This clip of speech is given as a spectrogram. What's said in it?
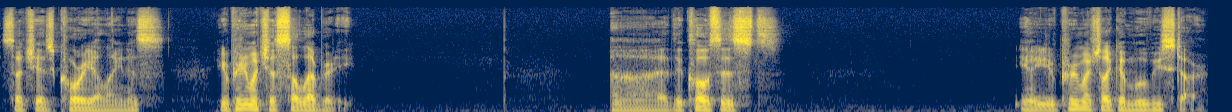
such as Coriolanus, you're pretty much a celebrity. Uh, the closest, you know, you're pretty much like a movie star.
